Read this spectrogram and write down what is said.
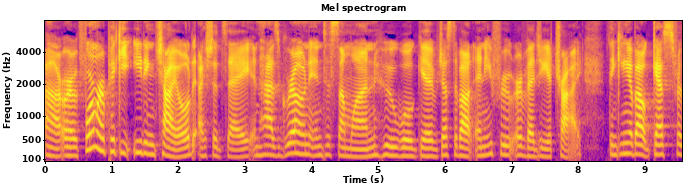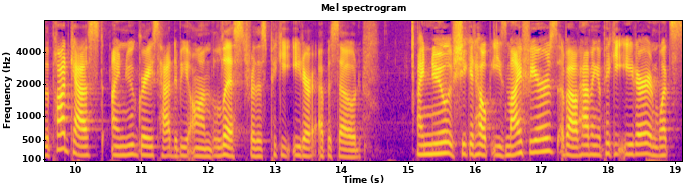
Uh, or a former picky eating child, I should say, and has grown into someone who will give just about any fruit or veggie a try. Thinking about guests for the podcast, I knew Grace had to be on the list for this picky eater episode. I knew if she could help ease my fears about having a picky eater and what's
